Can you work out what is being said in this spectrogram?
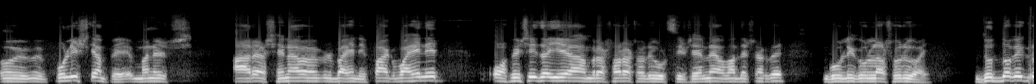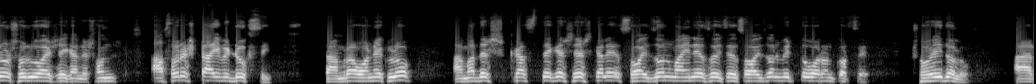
ওই পুলিশ ক্যাম্পে মানে আর সেনা বাহিনী পাক বাহিনীর অফিসে যাইয়ে আমরা সরাসরি উঠছি। সেখানে আমাদের সাথে গুলি গোল্লা শুরু হয়। যুদ্ধ বিগ্রহ শুরু হয় সেখানে। আসরের টাইমে ঢুকছি। তা আমরা অনেক লোক, আমাদের কাছ থেকে শেষকালে ছয়জন মাইনাস হয়েছে, ছয়জন মৃত্যুবরণ করছে। শহীদ হলো। আর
